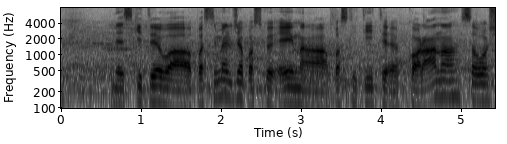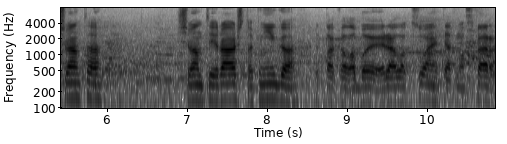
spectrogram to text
nes kiti va, pasimeldžia, paskui eina paskaityti Koraną savo šventą, šventą įraštą knygą. Ir tokia labai relaksuojanti atmosfera.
